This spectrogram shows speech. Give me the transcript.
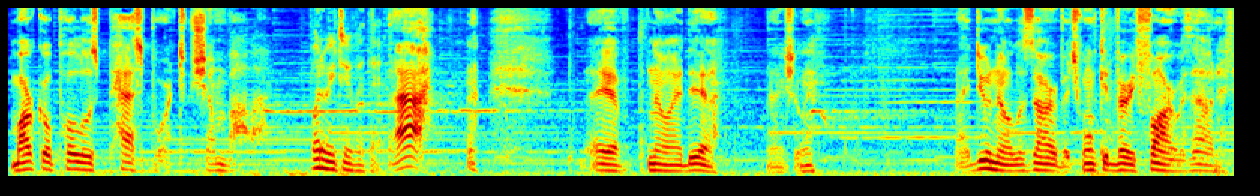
Marco Polo's passport to Shambhala. What do we do with it? Ah! I have no idea, actually. I do know Lazarevic won't get very far without it.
